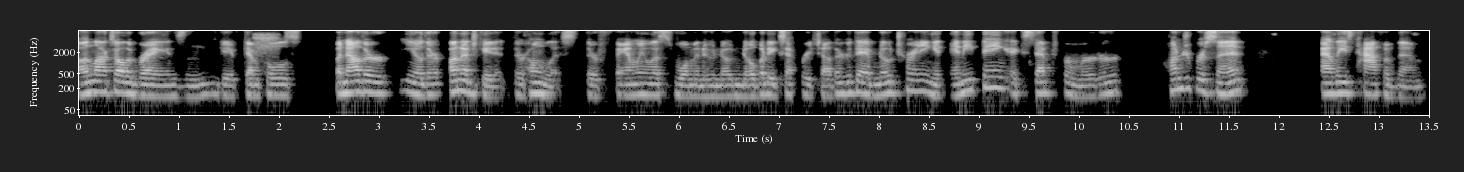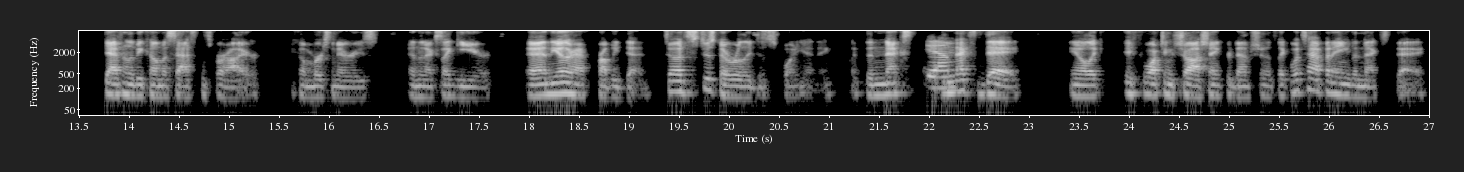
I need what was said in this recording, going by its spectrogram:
unlocked all the brains and gave chemicals, but now they're, you know, they're uneducated, they're homeless, they're familyless women who know nobody except for each other. They have no training in anything except for murder. 100%, at least half of them definitely become assassins for hire, become mercenaries in the next like year. And the other half probably dead. So it's just a really disappointing ending. Like the next Yeah. the next day, you know, like if you're watching Shawshank Redemption, it's like what's happening the next day.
